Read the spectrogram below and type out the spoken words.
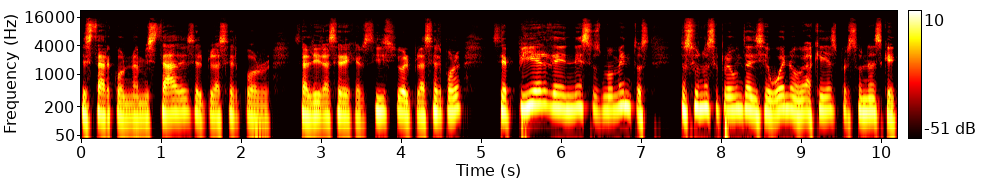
estar con amistades, el placer por salir a hacer ejercicio, el placer por... se pierde en esos momentos. Entonces uno se pregunta, dice, bueno, aquellas personas que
